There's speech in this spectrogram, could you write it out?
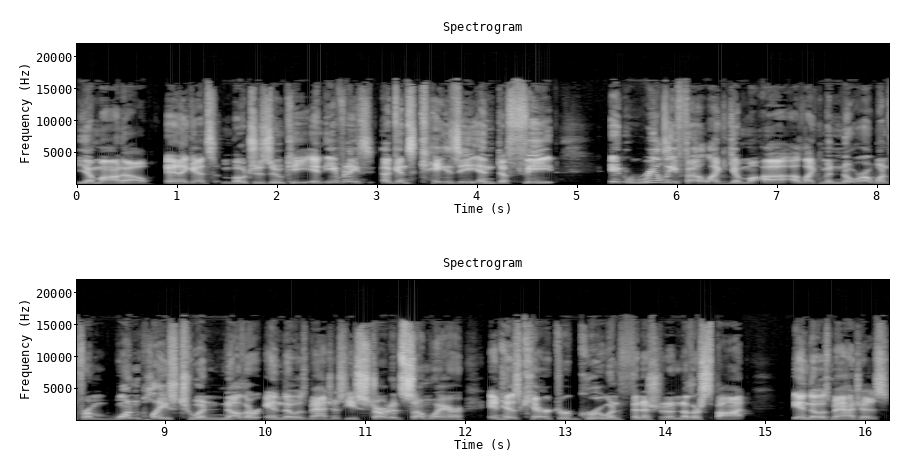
Yamato and against Mochizuki, and even against KZ in defeat, it really felt like Yama- uh, like Minoura went from one place to another in those matches. He started somewhere, and his character grew and finished in another spot in those matches.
